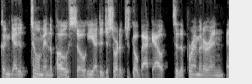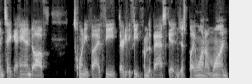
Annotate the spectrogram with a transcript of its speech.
couldn't get it to him in the post, so he had to just sort of just go back out to the perimeter and and take a handoff, twenty five feet, thirty feet from the basket, and just play one on one.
